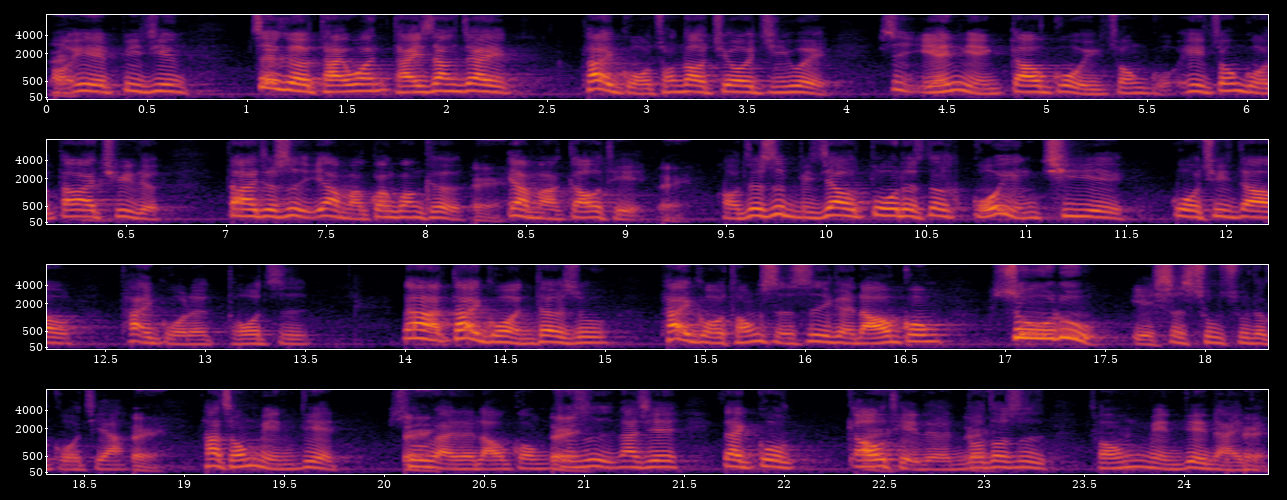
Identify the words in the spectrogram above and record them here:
哦，因为毕竟这个台湾台商在泰国创造就业机会是远远高过于中国，因为中国大概去的大概就是要么观光客，要么高铁，对，好，这是比较多的是国营企业过去到泰国的投资。那泰国很特殊，泰国同时是一个劳工输入也是输出的国家，对，它从缅甸输来的劳工，就是那些在过高铁的很多都是从缅甸来的，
